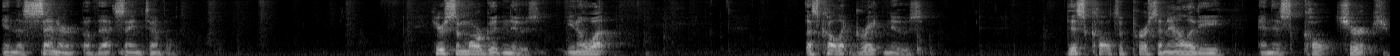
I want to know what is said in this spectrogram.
in the center of that same temple. Here's some more good news. You know what? Let's call it great news. This cult of personality and this cult church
